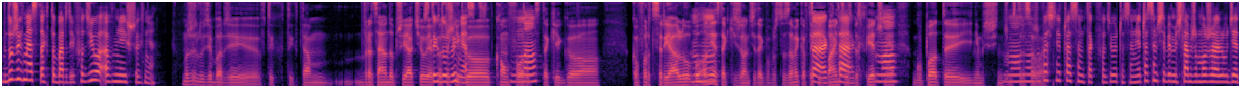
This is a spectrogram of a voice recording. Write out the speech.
W dużych miastach to bardziej wchodziło, a w mniejszych nie. Może ludzie bardziej w tych, tych tam wracają do przyjaciół Z jako takiego miast. komfort, no. takiego komfort serialu, bo on mhm. jest taki, że on cię tak po prostu zamyka w takiej tak, bańce, tak. jest bezpiecznie, no. głupoty i nie musisz się niczym no, stresować. Może właśnie czasem tak wchodziło, czasem nie. Czasem sobie myślałam, że może ludzie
